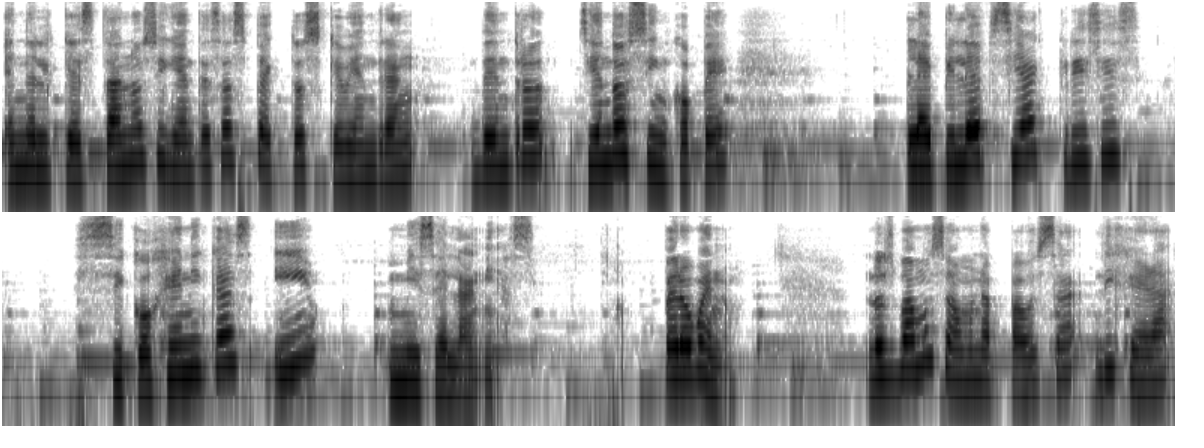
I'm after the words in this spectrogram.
en el que están los siguientes aspectos que vendrán dentro, siendo síncope, la epilepsia, crisis psicogénicas y misceláneas. Pero bueno, nos vamos a una pausa ligera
